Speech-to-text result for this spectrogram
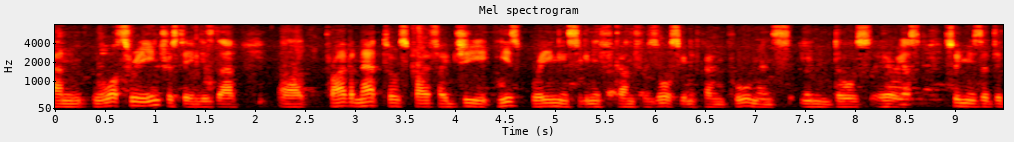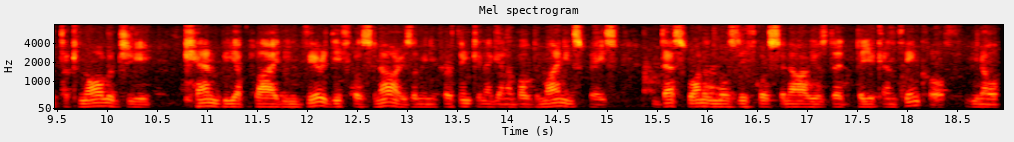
And what's really interesting is that uh, private networks, private 5G is bringing significant results, significant improvements in those areas. So it means that the technology can be applied in very difficult scenarios. I mean, if you're thinking again about the mining space, that's one of the most difficult scenarios that, that you can think of. You know,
